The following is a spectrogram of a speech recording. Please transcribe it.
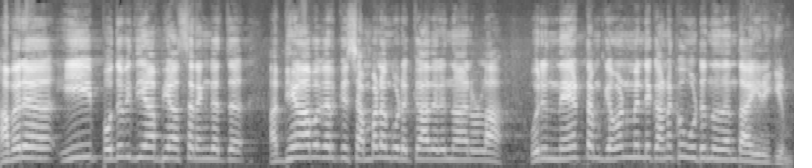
അവർ ഈ പൊതുവിദ്യാഭ്യാസ രംഗത്ത് അധ്യാപകർക്ക് ശമ്പളം കൊടുക്കാതിരുന്നാലുള്ള ഒരു നേട്ടം ഗവൺമെന്റ് കണക്ക് കൂട്ടുന്നത് എന്തായിരിക്കും?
